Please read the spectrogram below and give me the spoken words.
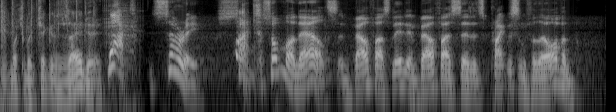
as much about chickens as I do. What? Sorry. Some, What? Someone else in Belfast, lady in Belfast, said it's practicing for the oven.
